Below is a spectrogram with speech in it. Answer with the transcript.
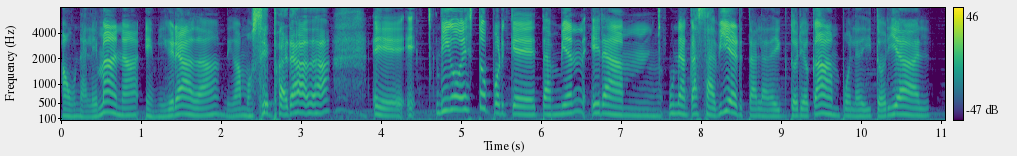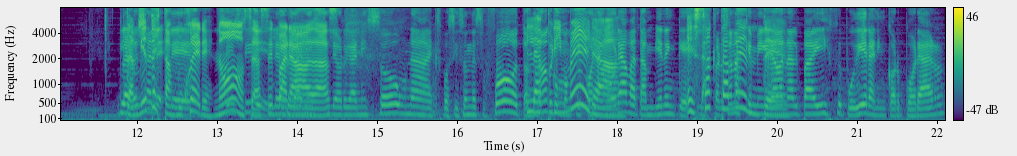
a una alemana emigrada, digamos, separada. Eh, eh, digo esto porque también era mm, una casa abierta, la de Victorio Campo, la editorial también de estas mujeres, ¿no? o sea, separadas. Le organizó, una exposición de sus fotos. La primera. Como que colaboraba también en que las personas que emigraban al país se pudieran incorporar,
